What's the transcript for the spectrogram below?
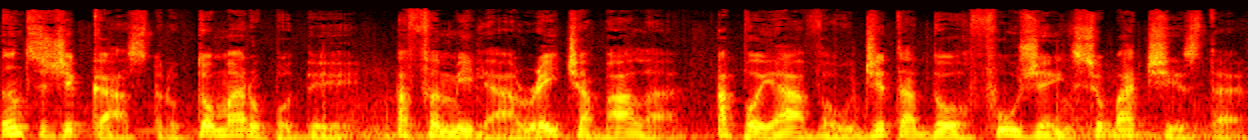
Antes de Castro tomar o poder, a família Arechabala apoiava o ditador Fulgêncio Batista.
